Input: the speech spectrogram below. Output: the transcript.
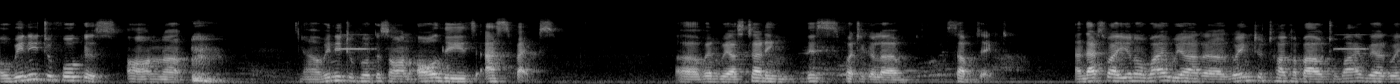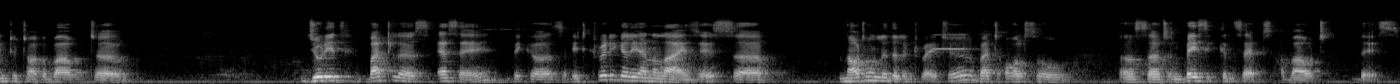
uh, we need to focus on uh, uh, we need to focus on all these aspects uh, when we are studying this particular subject. And that's why, you know, why we are uh, going to talk about why we are going to talk about uh, Judith Butler's essay because it critically analyzes uh, not only the literature but also uh, certain basic concepts about this.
